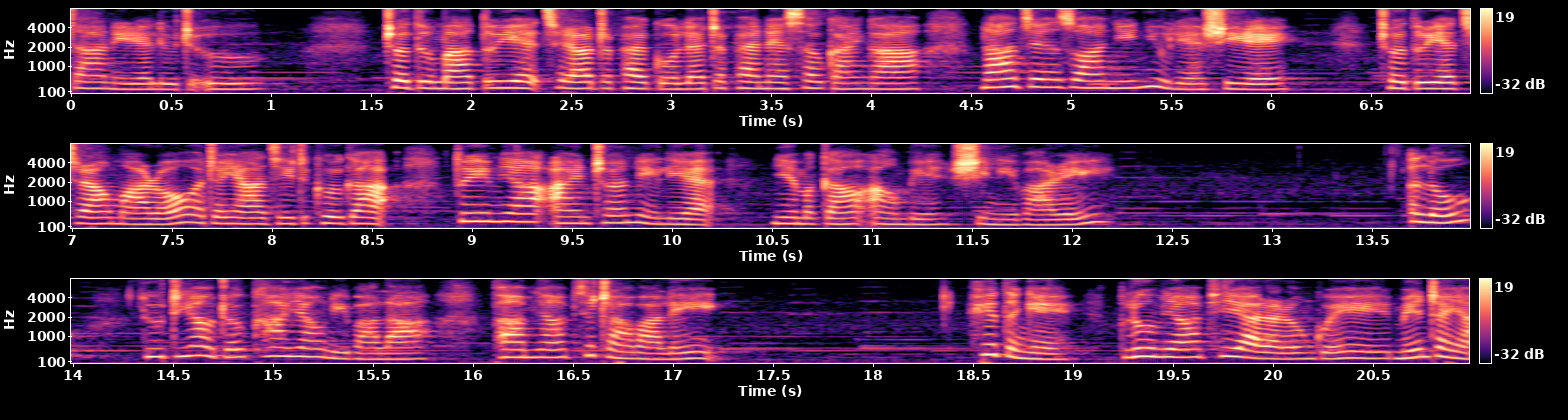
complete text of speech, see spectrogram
ကြားနေတဲ့လူတူထို့သူမှာသူ့ရဲ့ခြေထောက်တစ်ဖက်ကိုလက်တစ်ဖက်နဲ့ဆုပ်ကိုင်းကနာကျင်စွာညင်းညူလျက်ရှိတယ်။ထို့သူရဲ့ခြေထောက်မှာတော့တရားကြီးတစ်ခုကသွေးများအိုင်ထွန်းနေလျက် မြင်မကောင်းအောင်ပင်ရှိနေပါတယ်။အလိုလူတယောက်ဒုက္ခရောက်နေပါလား။ဘာများဖြစ်တာပါလဲ။ဟေ့တငယ်ဘလို့များဖြစ်ရတာတော့ကွယ်မင်းတန်ရ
